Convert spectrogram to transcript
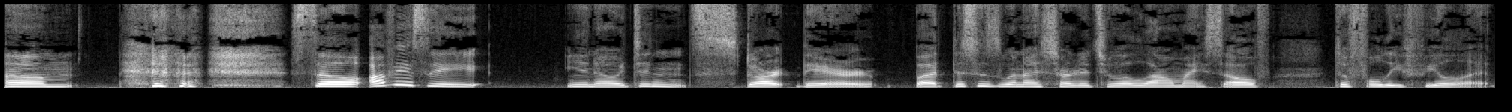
Um, so obviously, you know, it didn't start there, but this is when I started to allow myself to fully feel it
